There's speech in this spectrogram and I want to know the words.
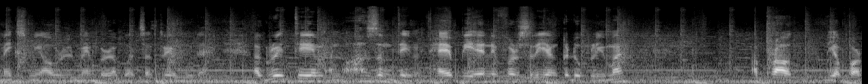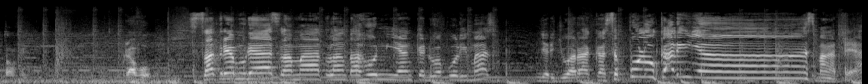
makes me all remember about Satria Muda. A great team, an awesome team. Happy anniversary yang ke-25. I'm proud to be a part of it. Bravo. Satria Muda, selamat ulang tahun yang ke-25 menjadi juara ke-10 kalinya. Semangat ya.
